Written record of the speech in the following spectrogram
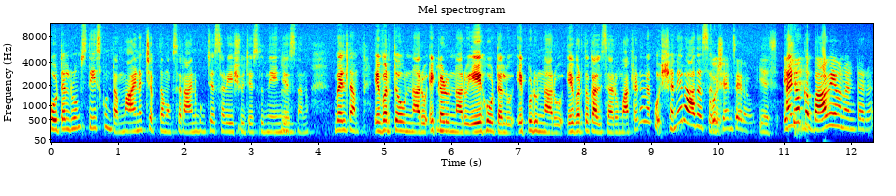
హోటల్ రూమ్స్ తీసుకుంటాం. మా ఆయనకు చెప్తాం ఒకసారి ఆయన బుక్ చేస్తాడు ఇష్యూ చేస్తుంది ఏం చేస్తాను. వెళ్తాం. ఎవరితో ఉన్నారు ఎక్కడ ఉన్నారు ఏ హోటల్ ఎప్పుడు ఉన్నారు ఎవరితో కలిసారు మాట్లాడే క్వశ్చనే రాదు అసలు. క్వశ్చన్సే రావు. ఒక బావ ఏమని అంటారా?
